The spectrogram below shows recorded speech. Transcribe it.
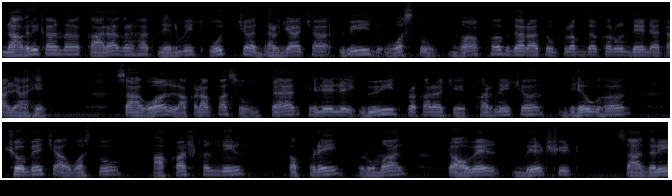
नागरिकांना कारागृहात निर्मित उच्च दर्जाच्या विविध वस्तू माफक दरात उपलब्ध करून देण्यात आल्या आहेत. सागवान लाकडापासून तयार केलेले विविध प्रकारचे फर्निचर देवघर शोभेच्या वस्तू आकाशकंदील कपडे रुमाल टॉवेल बेडशीट साजरी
